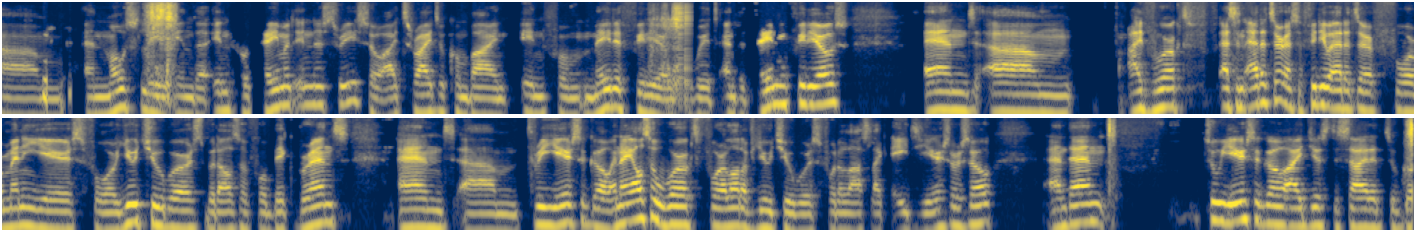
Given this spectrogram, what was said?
um, and mostly in the infotainment industry. So I try to combine informative videos with entertaining videos. And um, I've worked as an editor, as a video editor for many years for YouTubers, but also for big brands. And um, three years ago, and I also worked for a lot of YouTubers for the last like eight years or so. And then two years ago, I just decided to go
